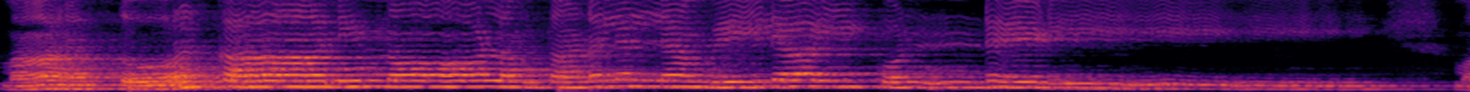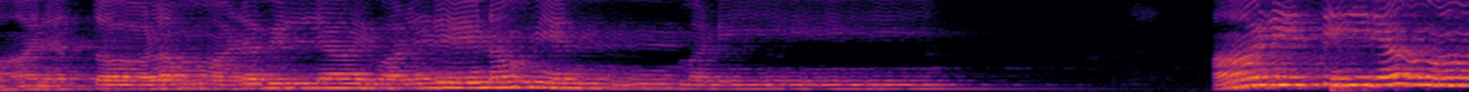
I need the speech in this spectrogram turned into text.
മാറത്തോറക്കാനിന്നോളം തണലെല്ലാം വെയിലായി കൊണ്ടേടി. മാനത്തോളം മഴവില്ലായി വളരണം എൻ മണി. ആഴിത്തിരമാല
